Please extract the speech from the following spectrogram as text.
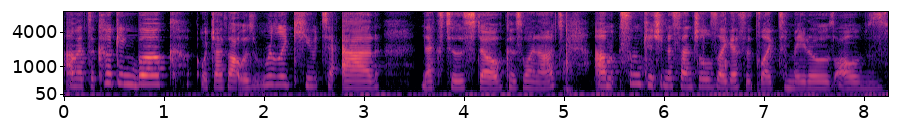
Um, it's a cooking book, which I thought was really cute to add next to the stove because why not? Um, some kitchen essentials. I guess it's like tomatoes, olives,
